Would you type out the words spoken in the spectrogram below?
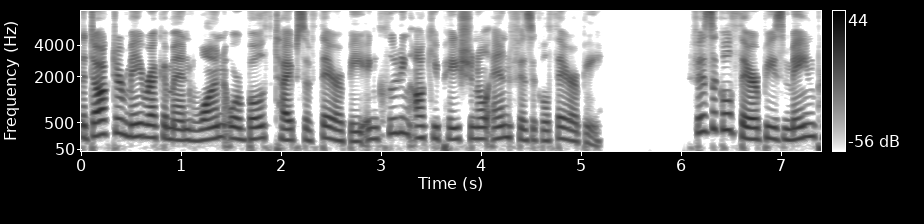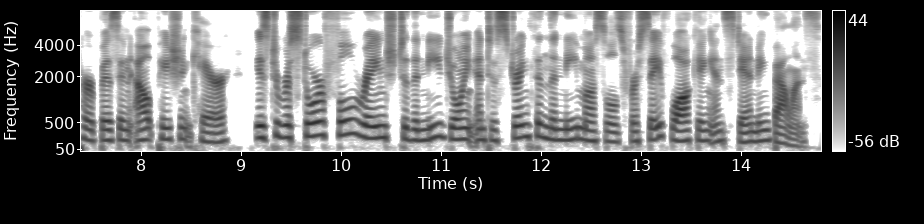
the doctor may recommend one or both types of therapy, including occupational and physical therapy. Physical therapy's main purpose in outpatient care is to restore full range to the knee joint and to strengthen the knee muscles for safe walking and standing balance.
